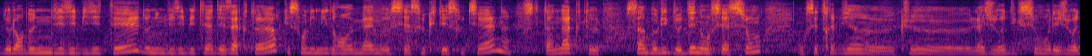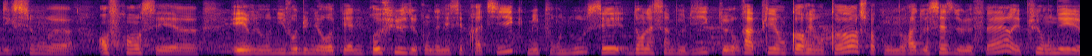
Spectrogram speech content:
de leur donner une visibilité, donner une visibilité à des acteurs qui sont les migrants eux-mêmes, aussi à ceux qui les soutiennent. C'est un acte symbolique de dénonciation. On sait très bien euh, que euh, la juridiction et les juridictions euh, en France et, et au niveau de l'Union européenne refusent de condamner ces pratiques, mais pour nous, c'est dans la symbolique de rappeler encore et encore. Je crois qu'on aura de cesse de le faire, et plus on est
